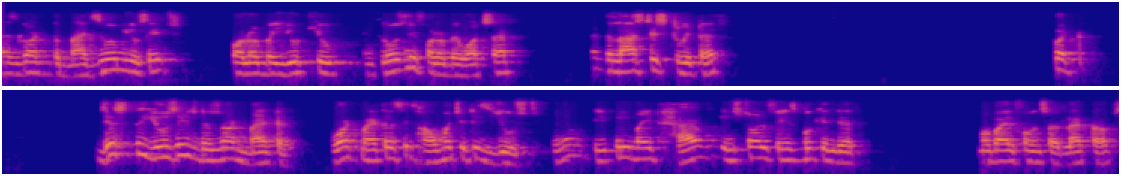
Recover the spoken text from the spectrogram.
has got the maximum usage, followed by YouTube, and closely followed by WhatsApp, and the last is Twitter. But just the usage does not matter. What matters is how much it is used. You know, people might have installed Facebook in their mobile phones or laptops,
